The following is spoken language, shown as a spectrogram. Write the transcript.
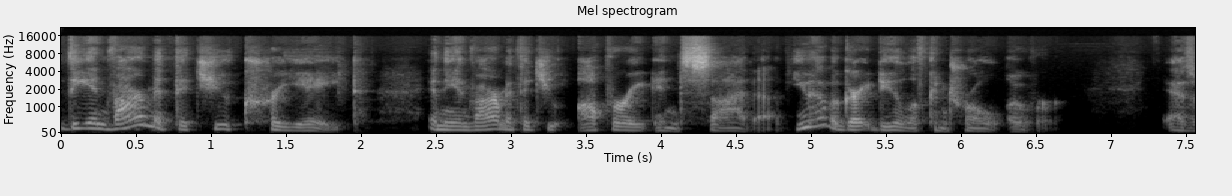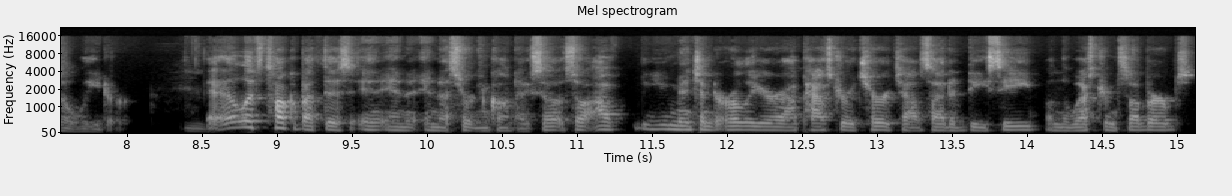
the environment that you create and the environment that you operate inside of, you have a great deal of control over as a leader. Uh, let's talk about this in, in, in, a certain context. So, so I, you mentioned earlier, I pastor a church outside of DC on the western suburbs,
